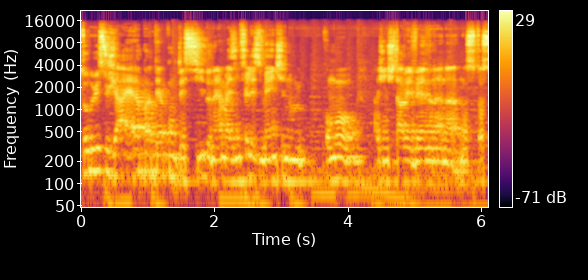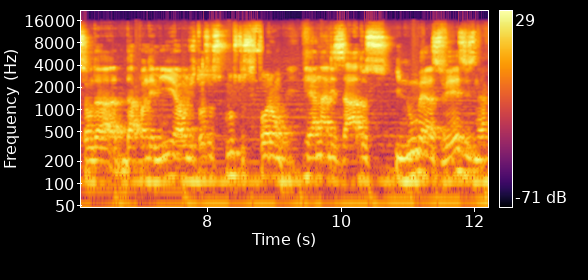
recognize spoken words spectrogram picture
Tudo isso já era para ter acontecido, né? Mas infelizmente, como a gente está vivendo né, na, na, situação da, da pandemia, onde todos os custos foram reanalisados inúmeras vezes, né?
